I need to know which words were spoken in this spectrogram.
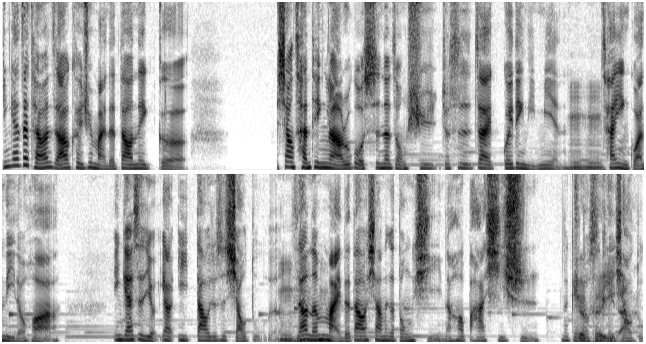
应该在台湾只要可以去买得到那个像餐厅啦，如果是那种需就是在规定里面，嗯哼，餐饮管理的话，应该是有要一刀就是消毒的，嗯哼嗯哼，只要能买得到像那个东西，然后把它稀释。那个都是可以消毒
